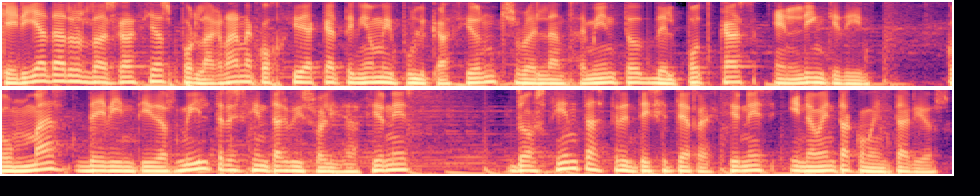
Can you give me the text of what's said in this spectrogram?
quería daros las gracias por la gran acogida que ha tenido mi publicación sobre el lanzamiento del podcast en LinkedIn, con más de 22.300 visualizaciones, 237 reacciones y 90 comentarios.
